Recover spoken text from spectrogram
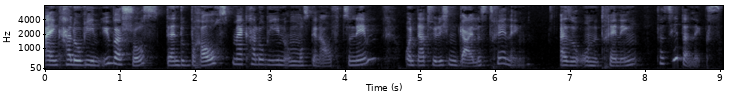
ein Kalorienüberschuss, denn du brauchst mehr Kalorien, um Muskeln aufzunehmen und natürlich ein geiles Training. Also ohne Training passiert da nichts.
